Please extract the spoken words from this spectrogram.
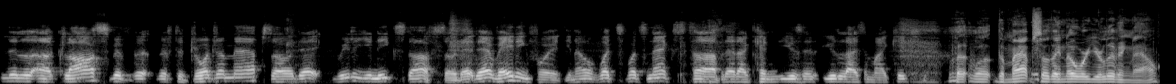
little uh, cloths with with the Georgia map. So they're really unique stuff. So they they're waiting for it. You know what's what's next uh, that I can use it, utilize in my kitchen. Well, well, the map so they know where you're living now.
